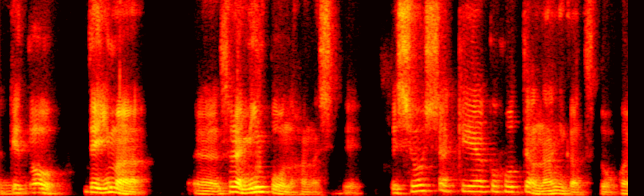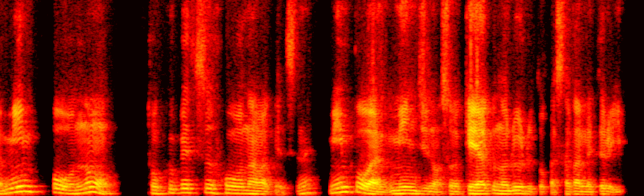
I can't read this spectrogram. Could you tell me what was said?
だけど、で、今、えー、それは民法の話でで、消費者契約法ってのは何かというと、これ民法の特別法なわけですね。民法は民事のその契約のルールとか定めてる一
